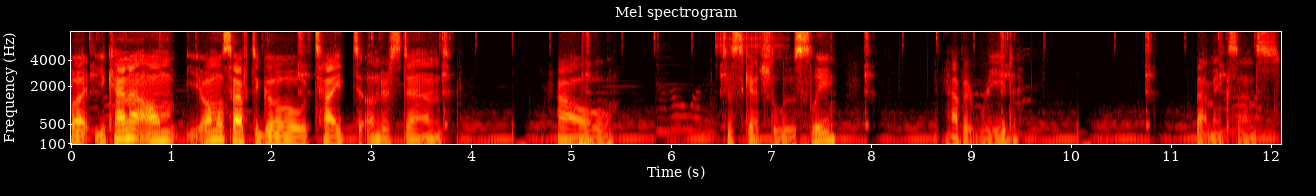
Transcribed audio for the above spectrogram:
But you kind of um, you almost have to go tight to understand how to sketch loosely and have it read. That makes sense.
